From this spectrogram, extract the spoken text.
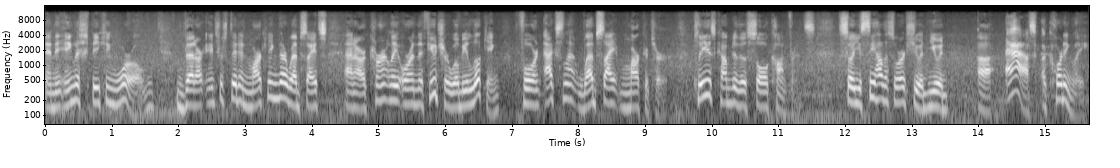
in the English-speaking world that are interested in marketing their websites and are currently or in the future will be looking for an excellent website marketer. Please come to the Soul Conference. So you see how this works? You would, you would uh, ask accordingly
